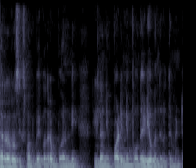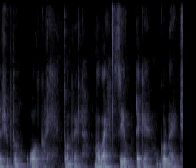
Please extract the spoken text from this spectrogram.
ಯಾರ್ಯಾರು ಸಿಕ್ಸ್ ಮಂತ್ ಬೇಕು ಅಂದರೆ ಬನ್ನಿ. ಇಲ್ಲ ನಿಮ್ಮ ಪಾಡಿ ನಿಮ್ಗೆ ಒಂದು ಐಡಿಯಾ ಬಂದಿರುತ್ತೆ ಮೆಂಟರ್ಶಿಪ್ದು ಓದ್ಕೊಳ್ಳಿ ತೊಂದರೆ ಇಲ್ಲ. Bye see you take care good night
